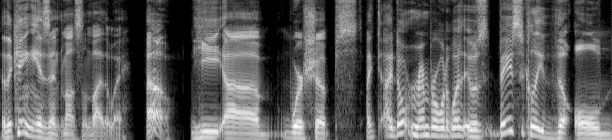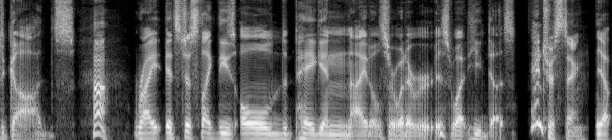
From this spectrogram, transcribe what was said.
the king isn't Muslim, by the way. Oh. He uh, worships. I, I don't remember what it was. It was basically the old gods. Huh. right? It's just like these old pagan idols or whatever is what he does. Interesting. Yep.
